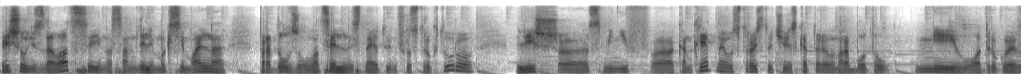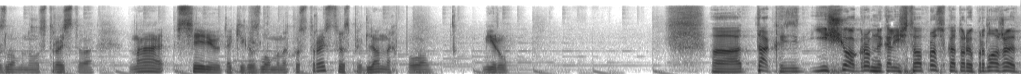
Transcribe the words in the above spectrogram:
решил не сдаваться и на самом деле максимально продолжил нацеленность на эту инфраструктуру, лишь э, сменив э, конкретное устройство, через которое он работал, не его, а другое взломанное устройство, на серию таких взломанных устройств, распределенных по миру. А, Так, еще огромное количество вопросов, которые продолжают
